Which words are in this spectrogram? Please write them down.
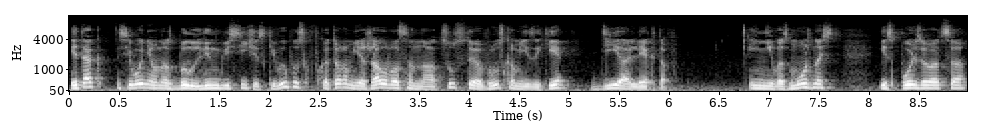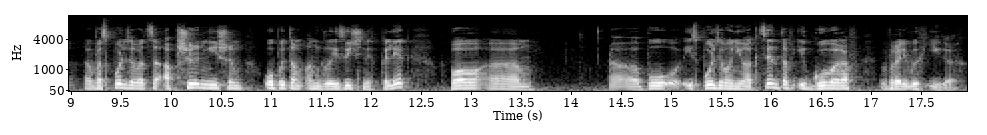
Итак, сегодня у нас был лингвистический выпуск, в котором я жаловался на отсутствие в русском языке диалектов и невозможность использоваться, воспользоваться обширнейшим опытом англоязычных коллег по, э, э, по использованию акцентов и говоров в ролевых играх.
